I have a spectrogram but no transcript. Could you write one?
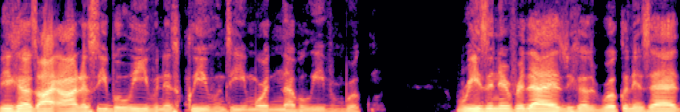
because I honestly believe in this Cleveland team more than I believe in Brooklyn. Reasoning for that is because Brooklyn has had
